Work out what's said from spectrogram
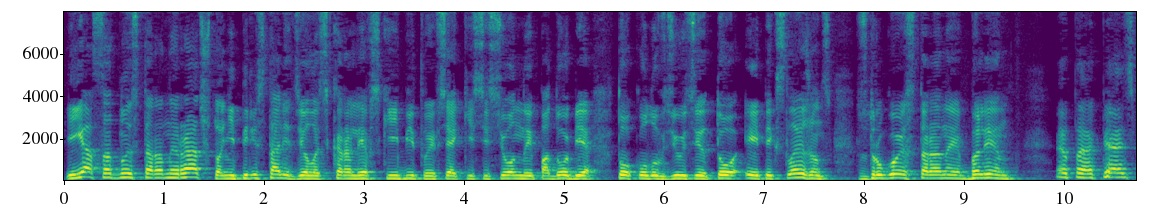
И я, с одной стороны, рад, что они перестали делать королевские битвы и всякие сессионные подобия то Call of Duty, то Apex Legends. С другой стороны, блин, это опять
